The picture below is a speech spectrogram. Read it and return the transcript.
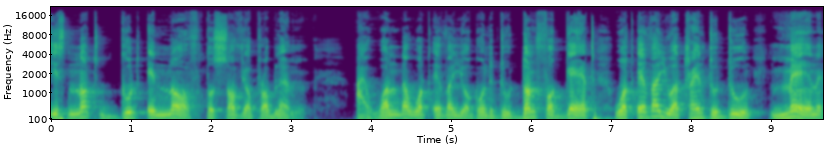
is not good enough to solve your problem, I wonder whatever you're going to do. Don't forget, whatever you are trying to do, men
